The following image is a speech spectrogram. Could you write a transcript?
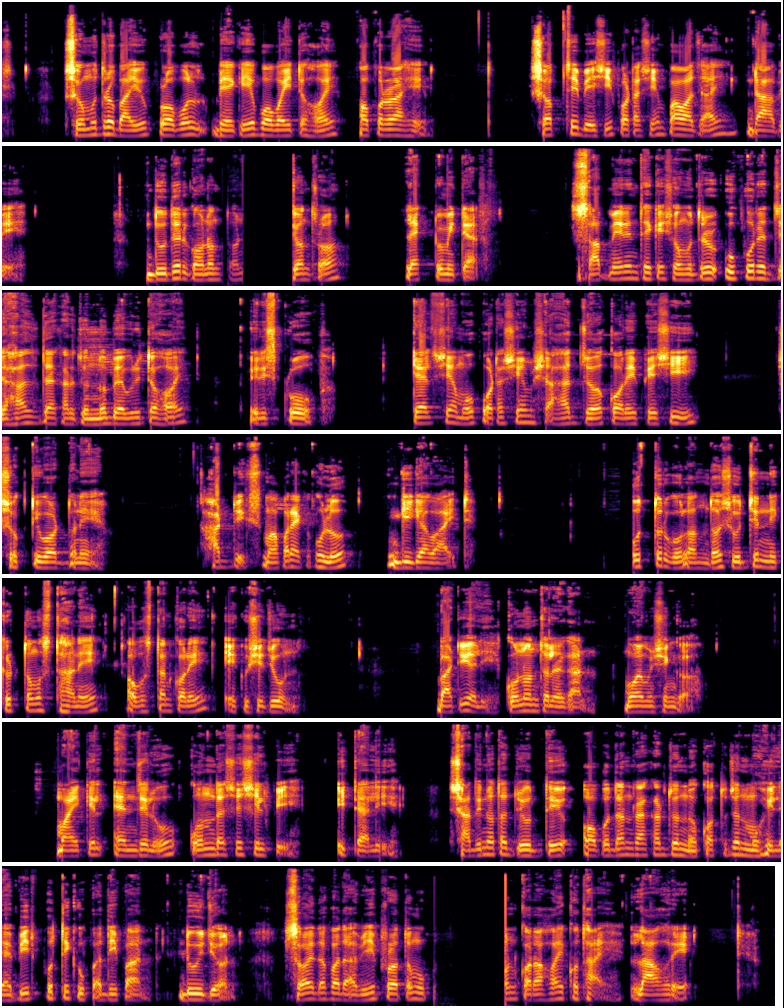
সমুদ্র বায়ু প্রবল বেগে প্রবাহিত হয় অপরাহে সবচেয়ে বেশি পটাশিয়াম পাওয়া যায় ডাবে। দুধের গণন্তন যন্ত্র ল্যাক্টোমিটার। সাবমেরিন থেকে সমুদ্রের উপরের জাহাজ দেখার জন্য ব্যবহৃত হয় পেরিস্কোপ, ক্যালসিয়াম ও পটাশিয়াম সাহায্য করে পেশি শক্তিবর্ধনে। হার্ড ডিস্ক মাপার একক হলো গিগাবাইট উত্তর গোলার্ধ সূর্যের নিকটতম স্থানে অবস্থান করে একুশে জুন। বাটিয়ালি, কোন অঞ্চলের গান? ময়মনসিংহ। মাইকেল অ্যাঞ্জেলো কোন দেশের শিল্পী? ইতালি স্বাধীনতা যুদ্ধে অবদান রাখার জন্য কতজন মহিলা বীর প্রতীক উপাধি পান? দুইজন। ছয় দফা দাবি, প্রথম করা হয় কোথায়? লাহোরে।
